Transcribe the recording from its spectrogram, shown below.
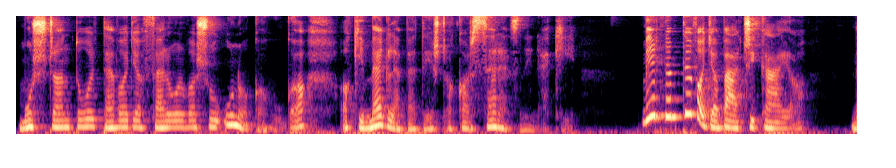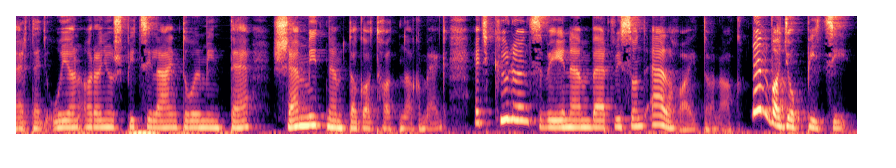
Mostantól te vagy a felolvasó unokahuga, aki meglepetést akar szerezni neki. Miért nem te vagy a bácsikája? Mert egy olyan aranyos pici lánytól, mint te, semmit nem tagadhatnak meg. Egy különc vénembert viszont elhajtanak. Nem vagyok pici!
